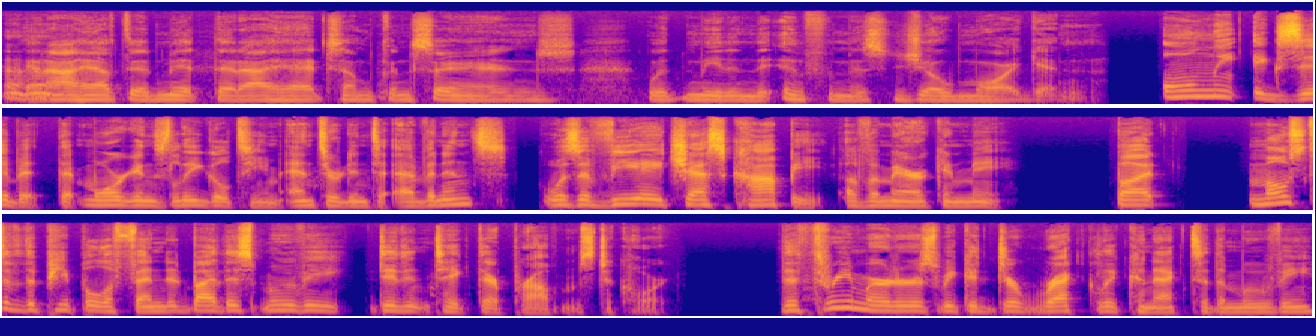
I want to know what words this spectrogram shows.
Uh-huh. And I have to admit that I had some concerns with meeting the infamous Joe Morgan only exhibit that Morgan's legal team entered into evidence was a VHS copy of American Me. But most of the people offended by this movie didn't take their problems to court. The three murders we could directly connect to the movie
